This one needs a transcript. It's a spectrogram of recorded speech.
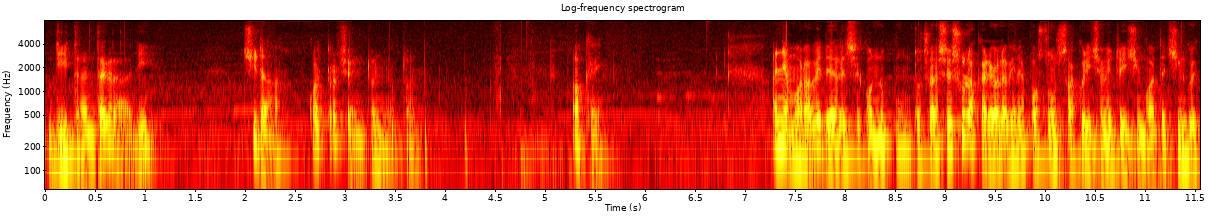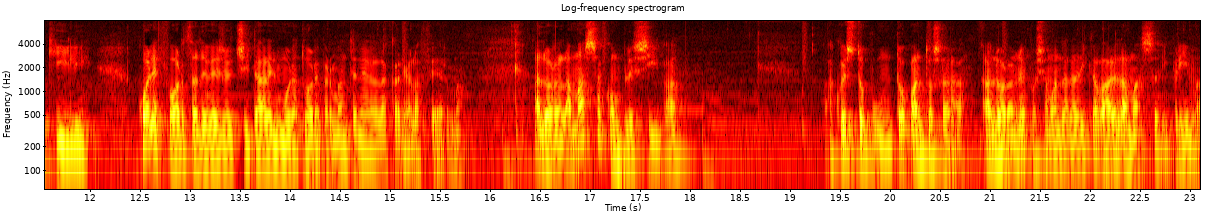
di 30 gradi ci dà 400 newton. Ok. Andiamo ora a vedere il secondo punto, cioè se sulla carriola viene posto un sacco di cemento di 55 kg, quale forza deve esercitare il muratore per mantenere la carriola ferma? Allora, la massa complessiva a questo punto quanto sarà? Allora, noi possiamo andare a ricavare la massa di prima.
